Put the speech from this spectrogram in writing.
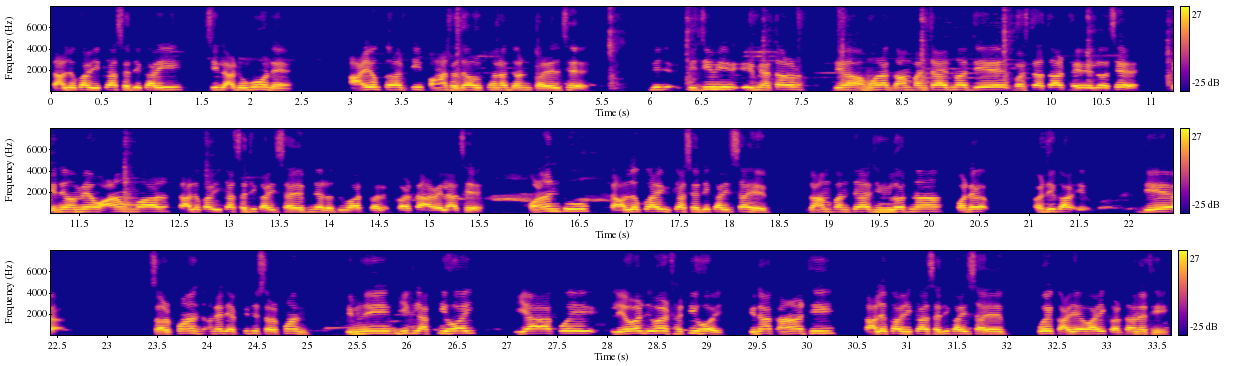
તાલુકા વિકાસ અધિકારી શ્રી લાડુ મોહને આયોગ તરફથી પાંચ હજાર રૂપિયાનો દંડ કરેલ છે. બીજી મેટર જે અમારા ગ્રામ પંચાયતમાં જે ભ્રષ્ટાચાર થયેલો છે, તેને અમે વારંવાર તાલુકા વિકાસ અધિકારી સાહેબને રજૂઆત કરતા આવેલા છે. પરંતુ તાલુકા વિકાસ અધિકારી સાહેબ ગ્રામ પંચાયત હિંગલોટના પદ અધિકારી, જે સરપંચ અને ડેપ્યુટી સરપંચ તેમની બીક લાગતી હોય યા કોઈ લેવડ લેવલ થતી હોય તેના કારણથી તાલુકા વિકાસ અધિકારી સાહેબ કોઈ કાર્યવાહી કરતા નથી.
